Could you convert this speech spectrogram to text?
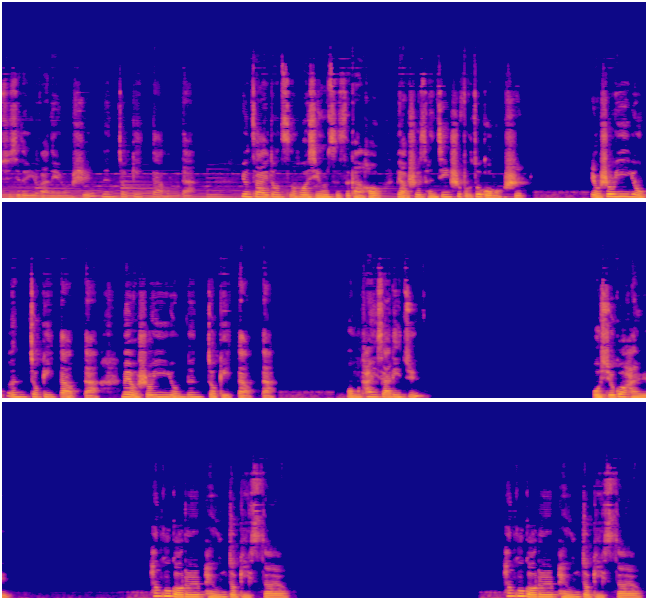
学习的语法内容是는저기다없 다， 用在动词或形容词词干后，表示曾经是否做过某事。有收音用는저기 다， 没有收音用는저기 다。 我们看一下例句。我学过韩语，한국어를배운적이있어 요。 한국어를 배운 적이 있어 요。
